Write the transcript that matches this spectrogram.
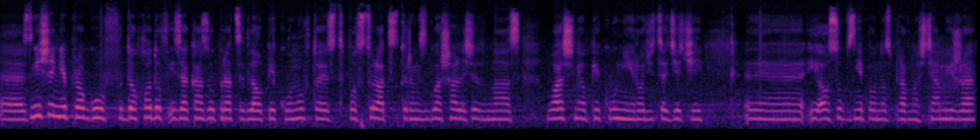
e, zniesienie progów dochodów i zakazu pracy dla opiekunów, to jest postulat, z którym zgłaszali się do nas właśnie opiekuni, rodzice dzieci e, i osób z niepełnosprawnościami, że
